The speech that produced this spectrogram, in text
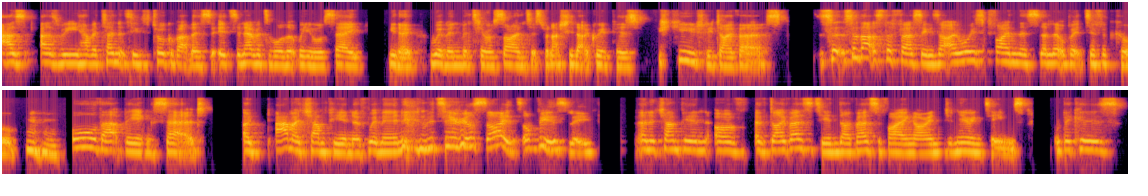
as as we have a tendency to talk about this, it's inevitable that we will say, you know, women material scientists, when actually that group is hugely diverse. So, so that's the first thing is that I always find this a little bit difficult. Mm-hmm. All that being said, I am a champion of women in material science, obviously, and a champion of, of diversity and diversifying our engineering teams because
